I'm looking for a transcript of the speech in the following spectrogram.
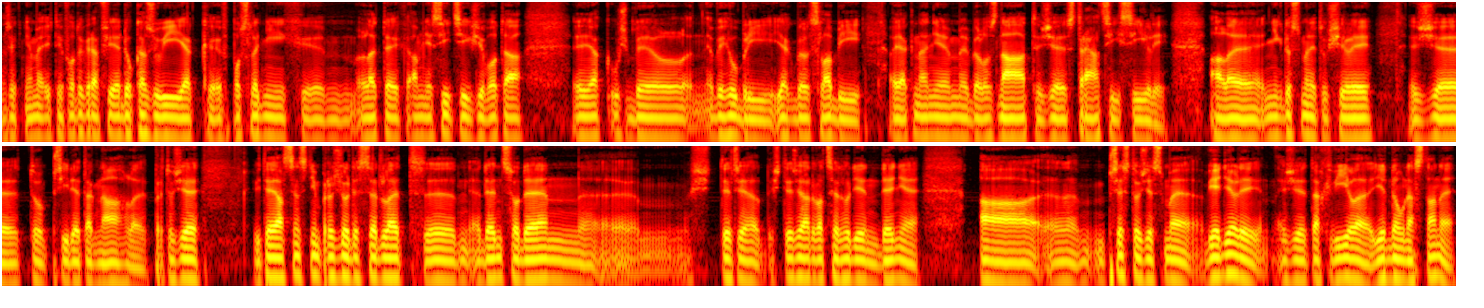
řekněme i ty fotografie dokazují, jak v posledních letech a měsících života, jak už byl vyhublý, jak byl slabý a jak na něm bylo znát, že ztrácí síly. Ale nikdo jsme netušili, že to přijde tak náhle, protože Víte, já jsem s ním prožil 10 let, den co den, 24 hodin denně a eh, přestože jsme věděli, že ta chvíle jednou nastane,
